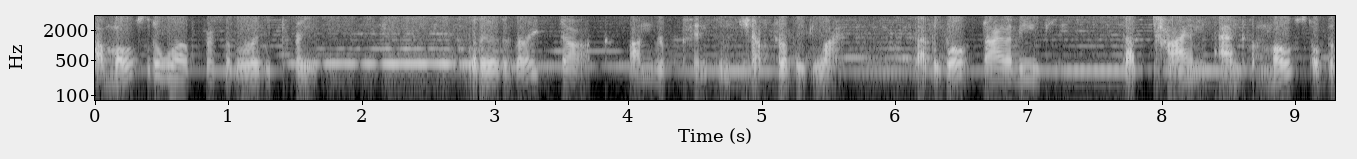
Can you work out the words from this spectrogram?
and most of the world press have already praised him. But there is a very dark, unrepentant chapter of his life that won't die easily, that time and most of the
